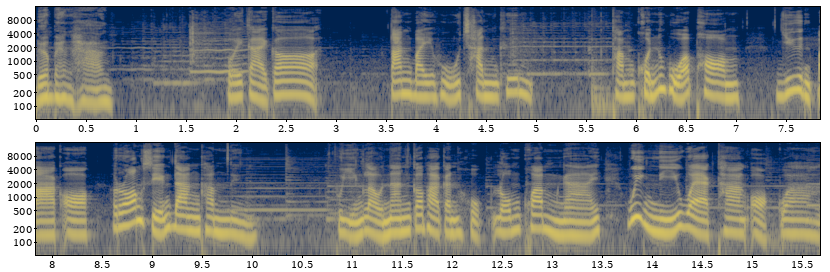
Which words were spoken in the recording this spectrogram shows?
เดินไปห่างโป้ยไก่ก็ตั้งใบหูชันขึ้น ทำขนหัวพอง ยื่นปากออก ร้องเสียงดังคำหนึ่ง ผู้หญิงเหล่านั้นก็พากันหกล้มคว่ำงาย วิ่งหนีแหวกทางออกกว้าง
